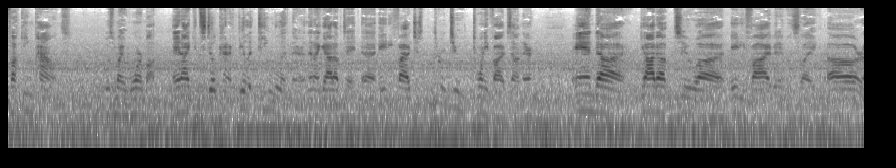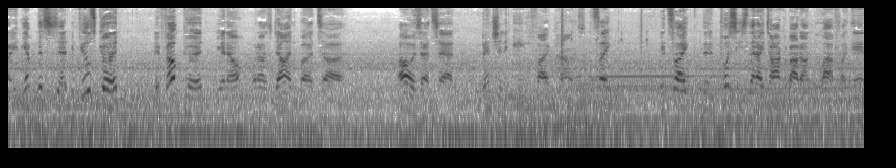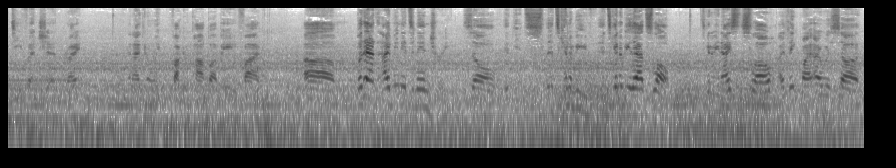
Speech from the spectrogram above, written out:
fucking pounds was my warm up. And I could still kind of feel it tingle in there. And then I got up to uh, 85, just threw two 25s on there. And uh, got up to uh, 85, and it was like, all right, yep, this is it. It feels good. It felt good, you know, when I was done. But, uh, oh, is that sad? Benching 85 pounds. It's like, it's like the pussies that I talk about on the left, like the Antifa and shit, right? And I can only fucking pop up 85. Um, but that, I mean, it's an injury, so it, it's it's gonna be it's gonna be that slow. It's gonna be nice and slow. I think my I was uh,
